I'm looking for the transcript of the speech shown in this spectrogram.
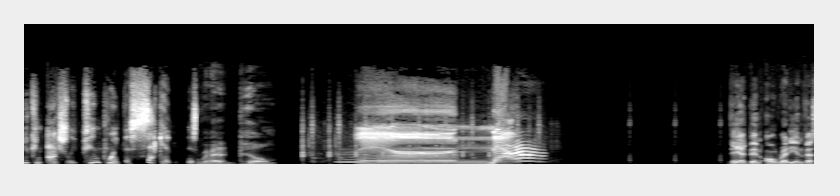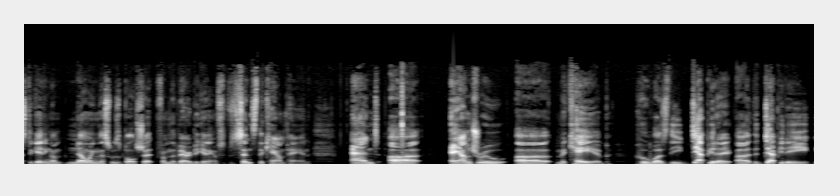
You can actually pinpoint the second. This Red pill. and now. They had been already investigating him, knowing this was bullshit from the very beginning, since the campaign. And uh, Andrew uh, McCabe, who was the deputy, uh, the deputy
